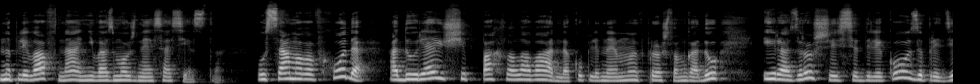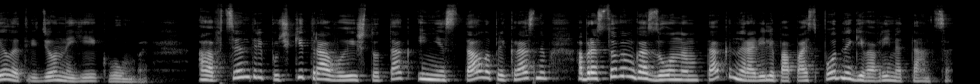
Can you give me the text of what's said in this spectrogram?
наплевав на невозможное соседство. У самого входа одуряюще пахла лаванда, купленная мной в прошлом году и разросшаяся далеко за пределы отведенной ей клумбы – а в центре пучки травы, что так и не стало прекрасным образцовым газоном, так и норовили попасть под ноги во время танца,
